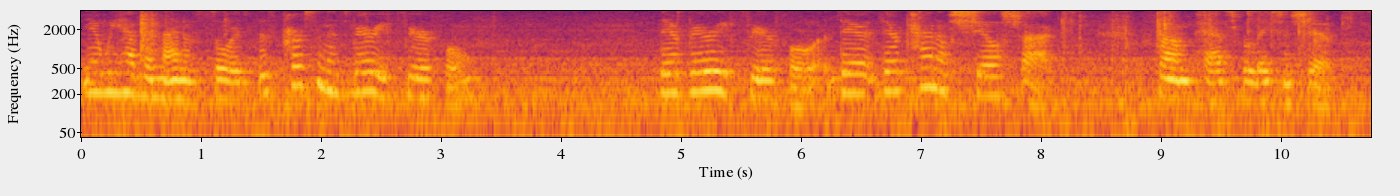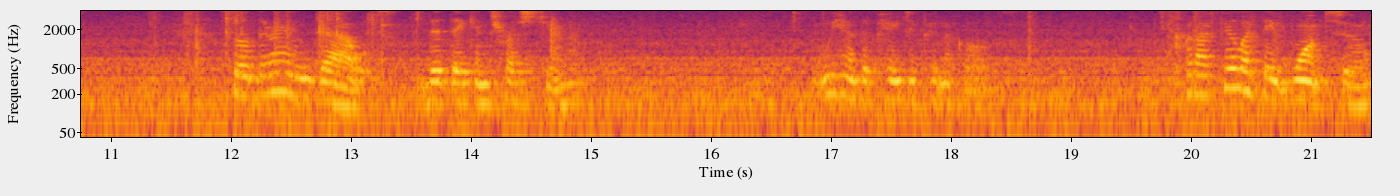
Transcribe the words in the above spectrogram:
Yeah, we have the Nine of Swords. This person is very fearful. They're very fearful. They're, they're kind of shell-shocked from past relationships. So they're in doubt that they can trust you. We have the Page of Pentacles. But I feel like they want to.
